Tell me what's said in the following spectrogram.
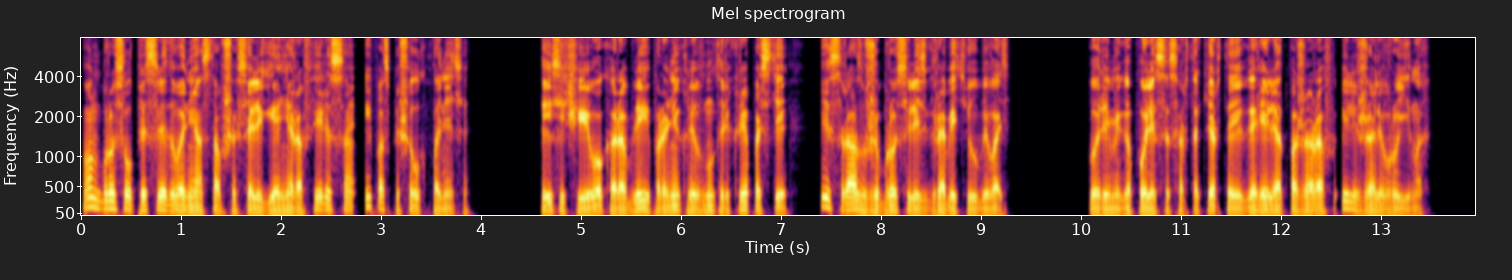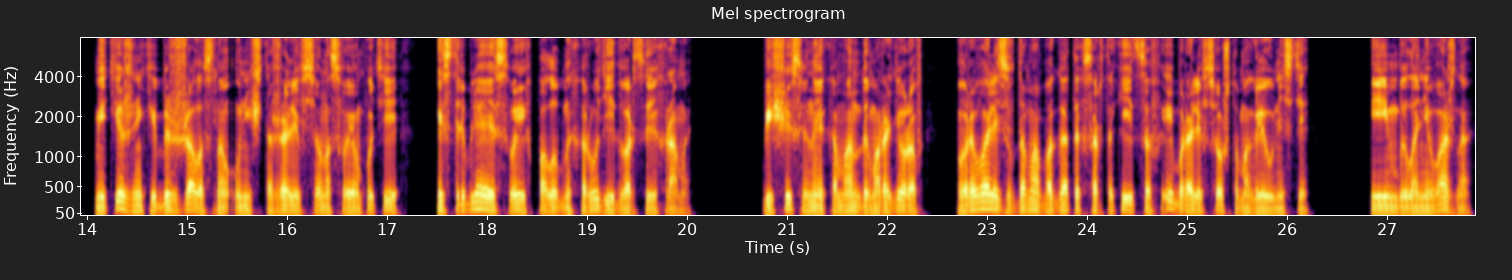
он бросил преследование оставшихся легионеров Ферриса и поспешил к планете. Тысячи его кораблей проникли внутрь крепости и сразу же бросились грабить и убивать. Вскоре мегаполисы Сартакерты горели от пожаров и лежали в руинах. Мятежники безжалостно уничтожали все на своем пути, истребляя своих палубных орудий дворцы и храмы. Бесчисленные команды мародеров вырывались в дома богатых сартакийцев и брали все, что могли унести. И им было неважно,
